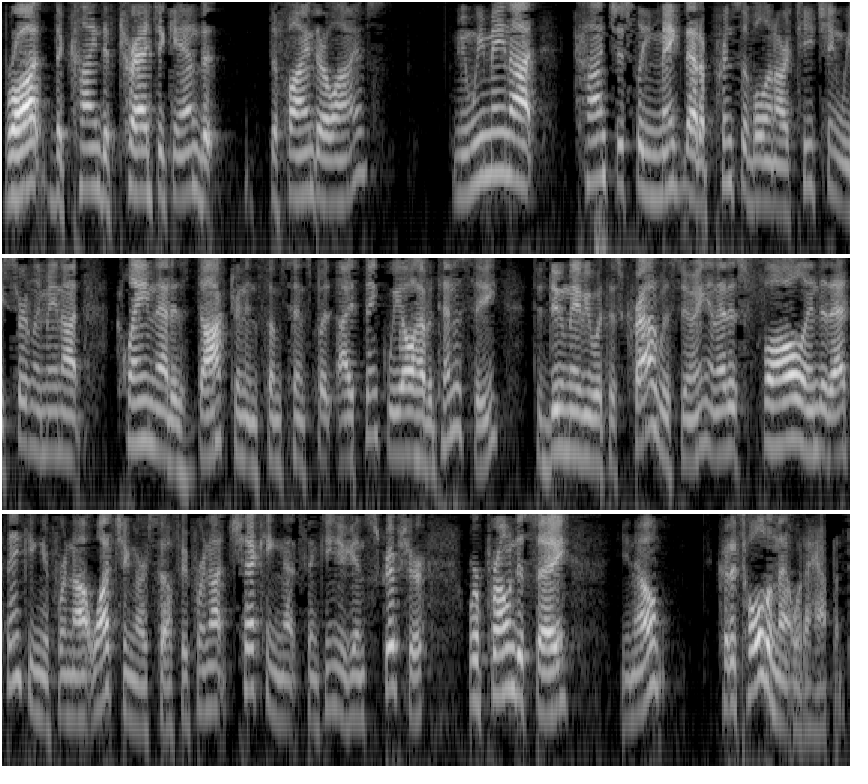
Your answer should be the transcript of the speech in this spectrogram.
brought the kind of tragic end that defined their lives? I mean, we may not consciously make that a principle in our teaching. We certainly may not claim that as doctrine in some sense, but I think we all have a tendency to do maybe what this crowd was doing, and that is fall into that thinking if we're not watching ourselves, if we're not checking that thinking against Scripture. We're prone to say, you know, could have told them that would have happened.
